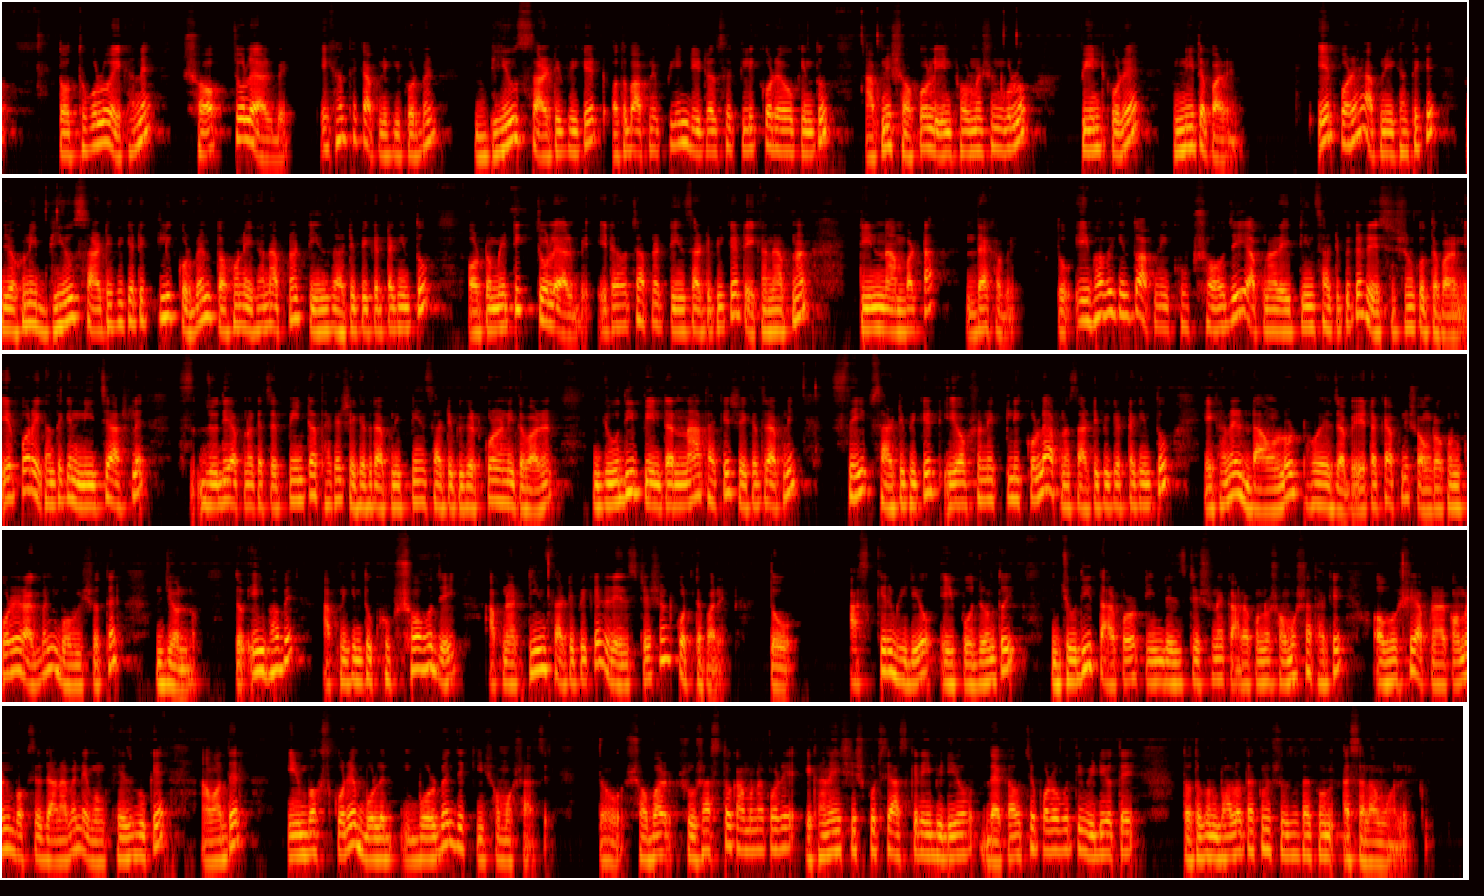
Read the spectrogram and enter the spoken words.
তথ্যগুলো এখানে সব চলে আসবে। এখান থেকে আপনি কি করবেন? ভিউ সার্টিফিকেট অথবা আপনি পিন ডিটেলসে ক্লিক করেও কিন্তু আপনি সকল ইনফরমেশনগুলো প্রিন্ট করে নিতে পারেন। এরপরে আপনি এখান থেকে যখনই ভিউ সার্টিফিকেটে ক্লিক করবেন, তখন এখানে আপনার টিন সার্টিফিকেটটা কিন্তু অটোমেটিক চলে আসবে। এটা হচ্ছে আপনার টিন সার্টিফিকেট এখানে আপনার টিন নাম্বারটা দেখাবে। তো এইভাবে কিন্তু আপনি খুব সহজেই আপনার এই টিন সার্টিফিকেট রেজিস্ট্রেশন করতে পারেন। এরপর এখান থেকে নিচে আসলে যদি আপনার কাছে প্রিন্টার থাকে, সেক্ষেত্রে আপনি পিন সার্টিফিকেট করে নিতে পারেন। যদি প্রিন্টার না থাকে, সেক্ষেত্রে আপনি সেভ সার্টিফিকেট এই অপশনে ক্লিক করলে আপনার সার্টিফিকেটটা কিন্তু এখানে ডাউনলোড হয়ে যাবে। এটাকে আপনি সংরক্ষণ করে রাখবেন ভবিষ্যতের জন্য। তো এইভাবে আপনি কিন্তু খুব সহজেই আপনার টিন সার্টিফিকেট রেজিস্ট্রেশন করতে পারেন। তো আজকের ভিডিও এই পর্যন্তই। যদি তারপর টিম রেজিস্ট্রেশনে কারও কোনো সমস্যা থাকে, অবশ্যই আপনারা কমেন্ট বক্সে জানাবেন এবং ফেসবুকে আমাদের ইনবক্স করে বলে, বলবেন যে কী সমস্যা আছে। তো সবার সুস্বাস্থ্য কামনা করে এখানেই শেষ করছি আজকের এই ভিডিও দেখা হচ্ছে পরবর্তী ভিডিওতে ততক্ষণ ভালো থাকুন, সুস্থ থাকুন। আসসালামু আলাইকুম।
